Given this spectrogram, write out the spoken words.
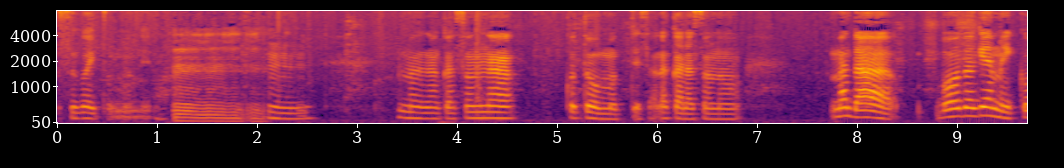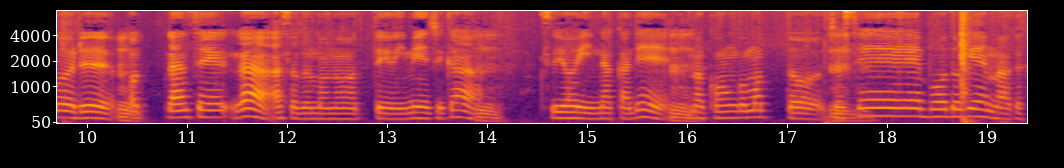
すごいと思うんだよ。ねうんうん。うん。まあなんかそんなことを思ってさ。だからそのまだボードゲームイコール、うん。お男性が遊ぶものっていうイメージうがん。強い中で、うん。まあ、今後もっと女性ボードゲーマーが増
